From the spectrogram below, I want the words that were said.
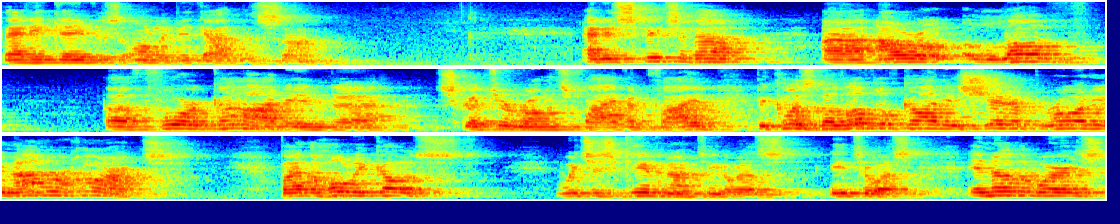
that he gave his only begotten Son. And it speaks about uh, our love uh, for God in uh, scripture, Romans 5 and 5, because the love of God is shed abroad in our hearts by the Holy Ghost, which is given unto us, into us. In other words,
